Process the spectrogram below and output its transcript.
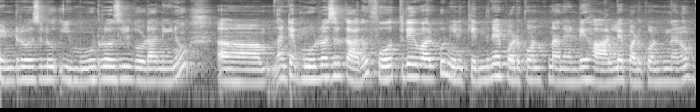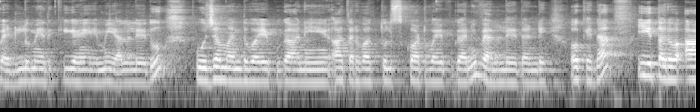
రెండు రోజులు ఈ మూడు రోజులు కూడా నేను అంటే మూడు రోజులు కాదు ఫోర్త్ డే వరకు నేను కిందనే పడుకుంటున్నానండి. హాల్లో పడుకుంటున్నాను. బెడ్ల మీదకి ఏమీ వెళ్ళలేదు. పూజా మంది వైపు కానీ ఆ తర్వాత తులసి కోట వైపు కానీ వెళ్ళలేదండి. ఓకేనా? ఈ తర్వా ఆ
